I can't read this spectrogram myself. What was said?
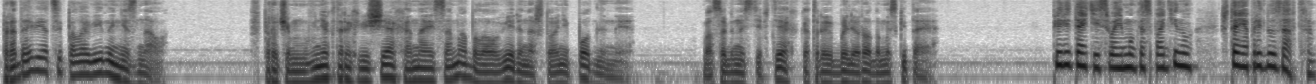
продавец и половины не знал — Впрочем, в некоторых вещах она и сама была уверена, что они подлинные, в особенности в тех, которые были родом из Китая. «Передайте своему господину, что я приду завтра.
